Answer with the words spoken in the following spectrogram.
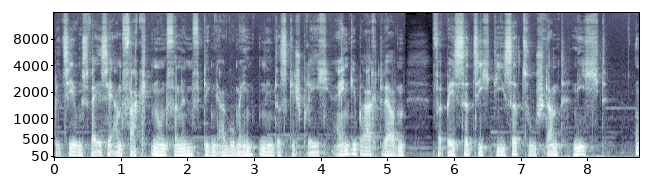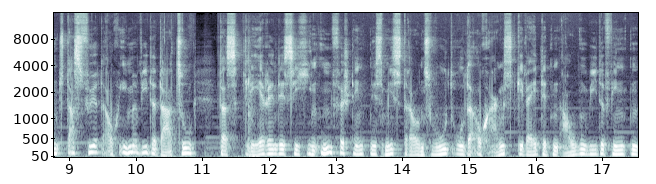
beziehungsweise an Fakten und vernünftigen Argumenten in das Gespräch eingebracht werden, verbessert sich dieser Zustand nicht. Und das führt auch immer wieder dazu, dass Lehrende sich in Unverständnis, Misstrauens, Wut oder auch angstgeweiteten Augen wiederfinden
